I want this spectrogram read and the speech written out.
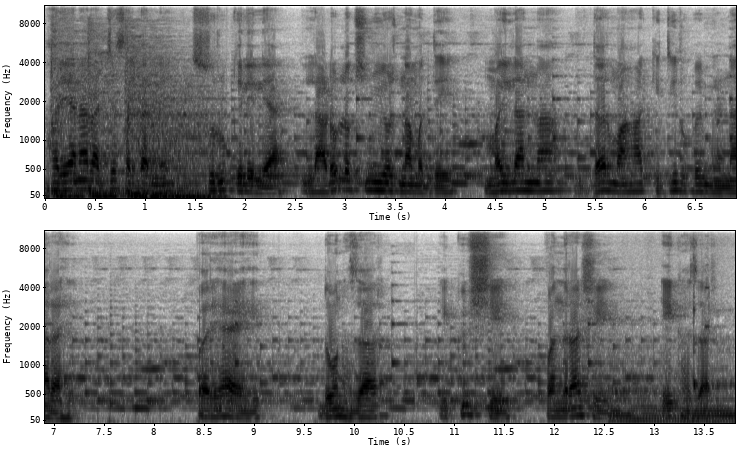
हरियाणा राज्य सरकारने सुरू केलेल्या लाडो लक्ष्मी योजनामध्ये महिलांना दरमहा किती रुपये मिळणार आहे? पर्याय आहेत दोन हजार एकवीसशे पंधराशे एक हजार.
